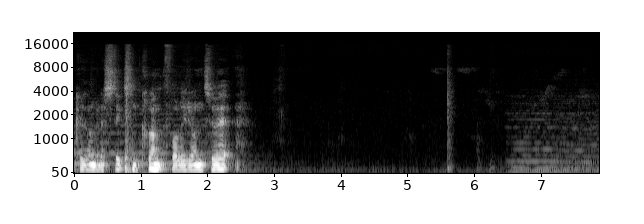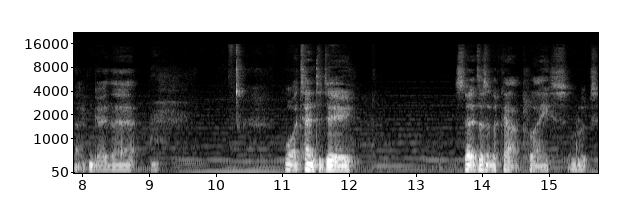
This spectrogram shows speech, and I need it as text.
because I'm going to stick some clump foliage onto it. That can go there. What I tend to do so it doesn't look out of place, it looks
